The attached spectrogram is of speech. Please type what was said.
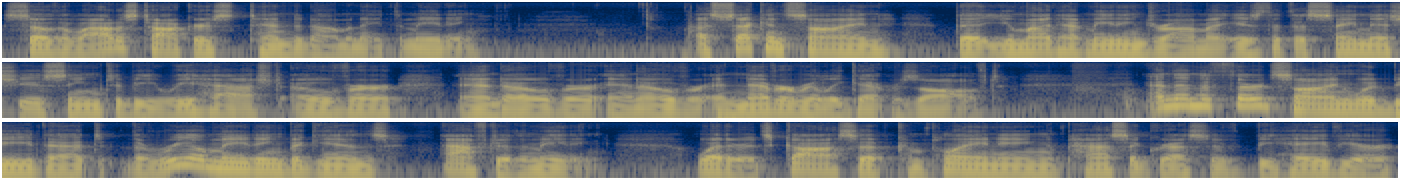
So the loudest talkers tend to dominate the meeting. A second sign that you might have meeting drama is that the same issues seem to be rehashed over and over and over and never really get resolved. And then the third sign would be that the real meeting begins after the meeting whether it's gossip, complaining, passive aggressive behavior,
